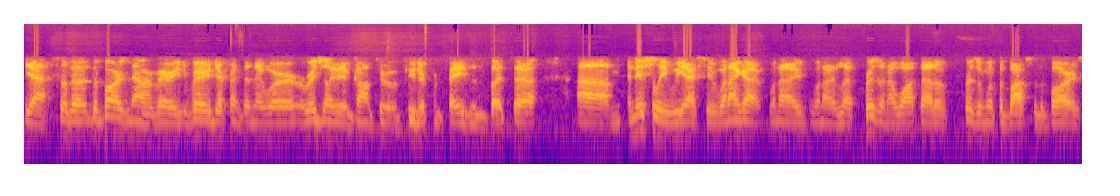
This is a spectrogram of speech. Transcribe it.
Yeah, so the the bars now are very very different than they were originally. They've gone through a few different phases, but uh, um, initially we actually when I got when I when I left prison, I walked out of prison with the box of the bars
